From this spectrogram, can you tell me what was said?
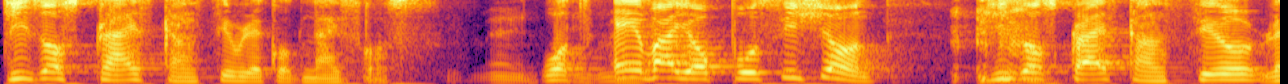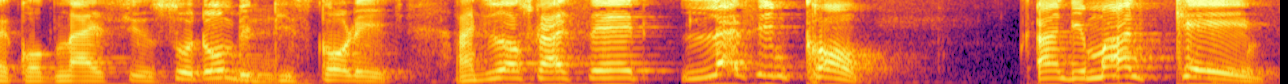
Jesus Christ can still recognize us. Amen. Whatever your position, Jesus Christ can still recognize you. So don't be discouraged. And Jesus Christ said, Let him come. And the man came.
